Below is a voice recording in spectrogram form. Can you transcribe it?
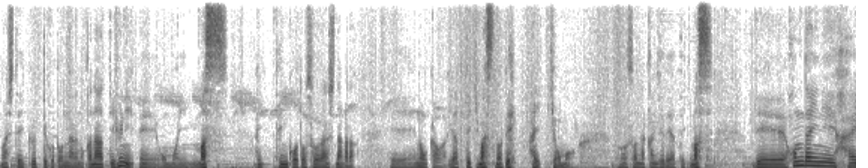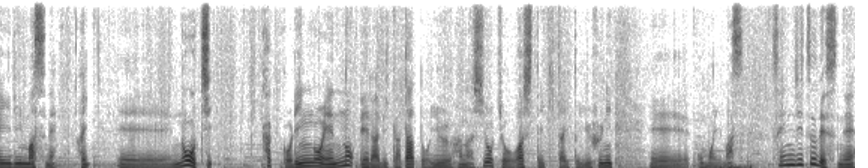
ましていくってことになるのかなっていうふうに、えー、思います、はい、天候と相談しながら、えー、農家はやっていきますので、はい、今日もそんな感じでやっていきます。で本題に入りますね。はい、えー、農地かっこりんご園の選び方という話を今日はしていきたいというふうに、えー、思います。先日ですね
